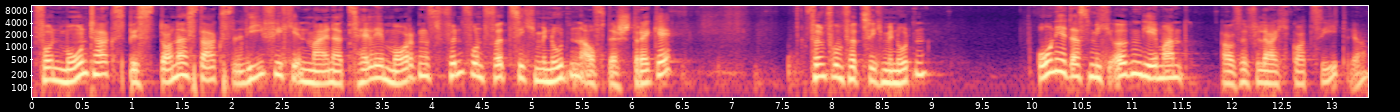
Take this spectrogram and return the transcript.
von montags bis donnerstags lief ich in meiner Zelle morgens 45 Minuten auf der Strecke. 45 Minuten. Ohne dass mich irgendjemand, außer vielleicht Gott sieht, ja.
